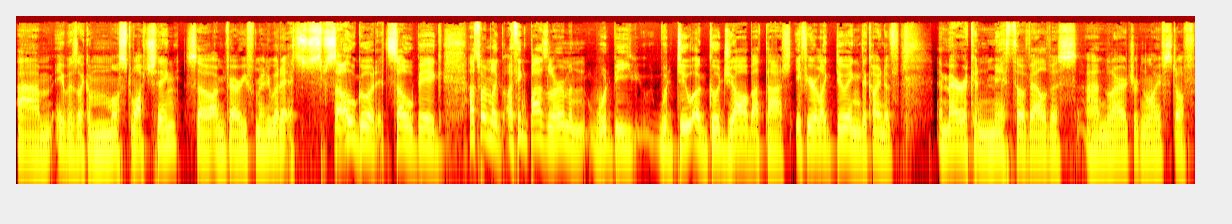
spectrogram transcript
Um, it was like a must watch thing. So I'm very familiar with it. It's so good. It's so big. That's why I'm like. I think Baz Luhrmann would be would do a good job at that. If you're like doing the kind of American myth of Elvis and larger than life stuff,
